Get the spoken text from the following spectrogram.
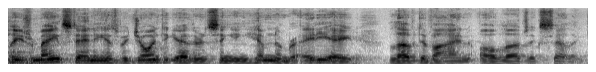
Please remain standing as we join together in singing hymn number 88, Love Divine, All Loves Excelling.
